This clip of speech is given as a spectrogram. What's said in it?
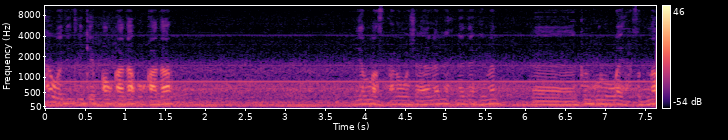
حوادث اللي كيبقاو قضاء وقدر. ديال الله سبحانه وتعالى حنا دائما آه كنقولوا الله يحفظنا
